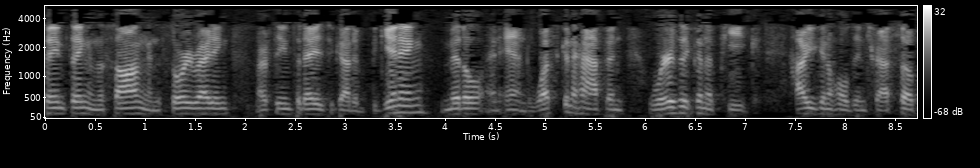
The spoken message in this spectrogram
Same thing in the song and the story writing. Our theme today is you've got a beginning, middle, and end. What's going to happen? Where is it going to peak? How are you going to hold interest? So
